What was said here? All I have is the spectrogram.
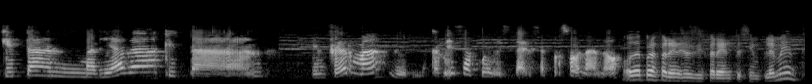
qué tan maleada, qué tan enferma de la cabeza puede estar esa persona, ¿no? O de preferencias diferentes simplemente.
